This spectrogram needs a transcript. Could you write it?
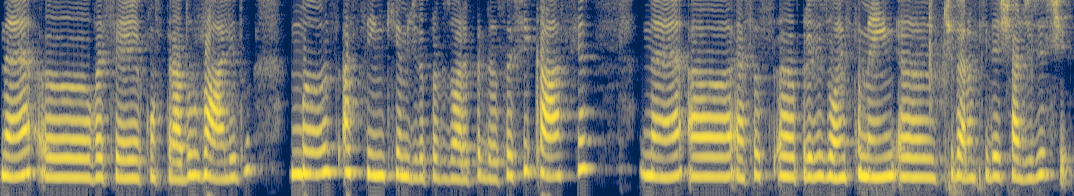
né, uh, vai ser considerado válido, mas assim que a medida provisória perdeu sua eficácia, né, uh, essas uh, previsões também tiveram que deixar de existir.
